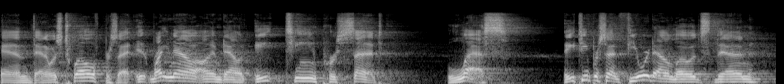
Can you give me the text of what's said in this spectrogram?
and then it was 12%. It, right now I'm down 18% less, 18% fewer downloads than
